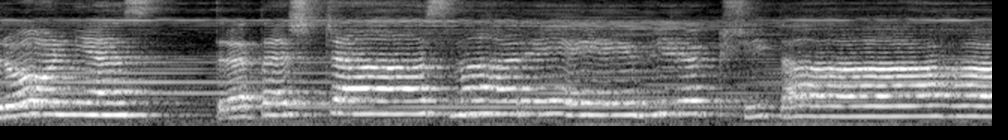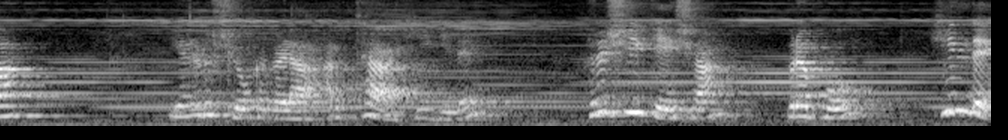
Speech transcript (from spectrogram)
ದ್ರೋಣ್ಯಸ್ತ್ರತಶ್ಚಾಸ್ಮ ಹರೇಭಿರಕ್ಷಿತಾ ಎರಡು ಶ್ಲೋಕಗಳ ಅರ್ಥ ಹೀಗಿದೆ ಹೃಷಿಕೇಶ ಪ್ರಭು ಹಿಂದೆ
